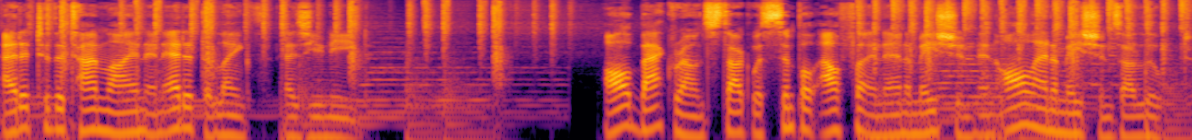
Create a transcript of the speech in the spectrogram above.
Add it to the timeline and edit the length as you need. All backgrounds start with simple alpha and animation, and all animations are looped.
